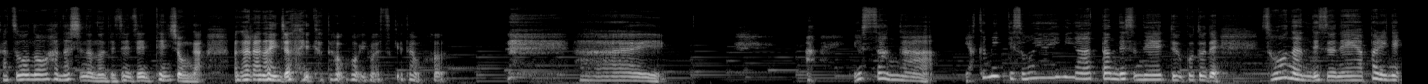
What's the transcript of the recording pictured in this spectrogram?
カツオの話なので全然テンションが上がらないんじゃないかと思いますけども。はい。あ、ヨシさんが、薬味ってそういう意味があったんですね。ということで、そうなんですよね。やっぱりね、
